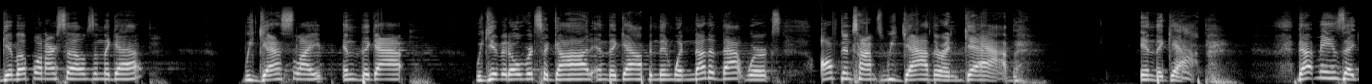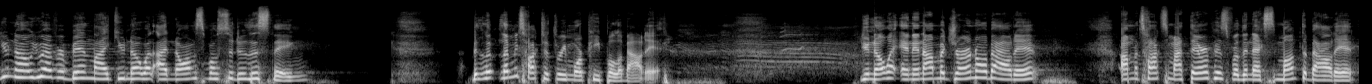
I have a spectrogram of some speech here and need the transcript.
give up on ourselves in the gap. We gaslight in the gap. We give it over to God in the gap. And then when none of that works, oftentimes we gather and gab in the gap. That means that, you know, you ever been like, you know what, I know I'm supposed to do this thing. But let, let me talk to three more people about it. You know what? And then I'm a journal about it. I'm gonna talk to my therapist for the next month about it.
